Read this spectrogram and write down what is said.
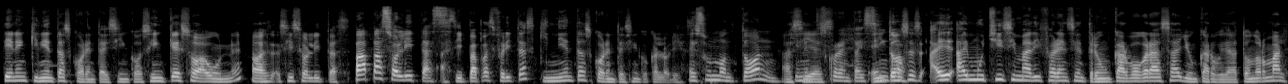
tienen 545, sin queso aún, ¿eh? Así solitas. Papas solitas. Así, papas fritas, 545 calorías. Es un montón. Así 545. es. Entonces, hay, hay muchísima diferencia entre un carbograsa y un carbohidrato normal.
